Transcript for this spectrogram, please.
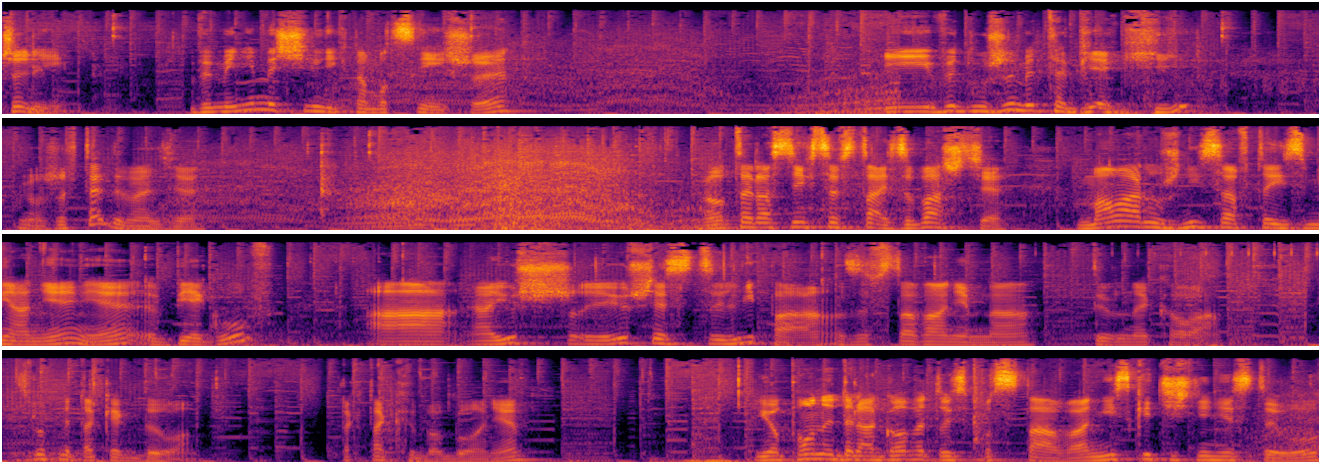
Czyli wymienimy silnik na mocniejszy i wydłużymy te biegi. Może wtedy będzie. No teraz nie chcę wstać, zobaczcie. Mała różnica w tej zmianie, nie? Biegów, a, a już, już jest lipa ze wstawaniem na tylne koła. Zróbmy tak jak było. Tak, tak chyba było, nie? I opony dragowe to jest podstawa, niskie ciśnienie z tyłu.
